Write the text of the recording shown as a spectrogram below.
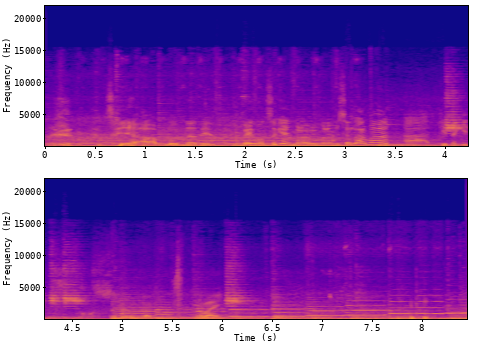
Saya upload natin. Okay, once again, maraming maraming salamat. At kita-kits. Sunod vlog. Bye-bye.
